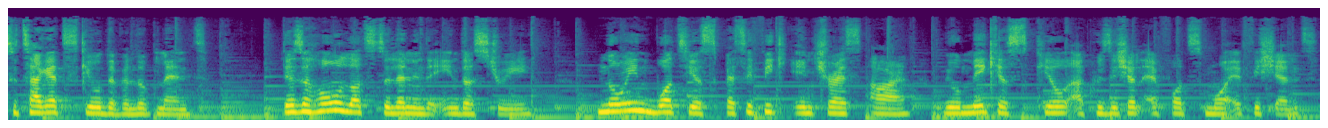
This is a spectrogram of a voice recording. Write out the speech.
to target skill development. There's a whole lot to learn in the industry. Knowing what your specific interests are will make your skill acquisition efforts more efficient.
